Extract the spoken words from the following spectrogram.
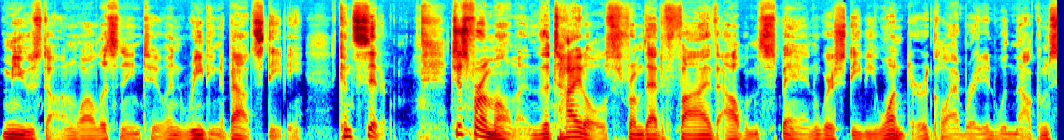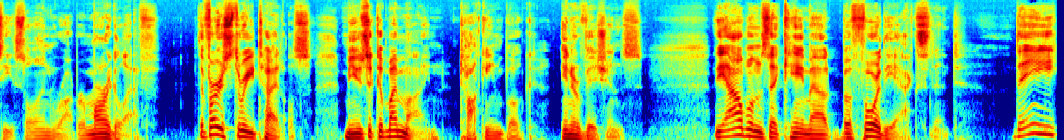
mused on while listening to and reading about Stevie. Consider, just for a moment, the titles from that five album span where Stevie Wonder collaborated with Malcolm Cecil and Robert Margouleff. The first three titles Music of My Mind, Talking Book, Innervisions. The albums that came out before the accident. They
